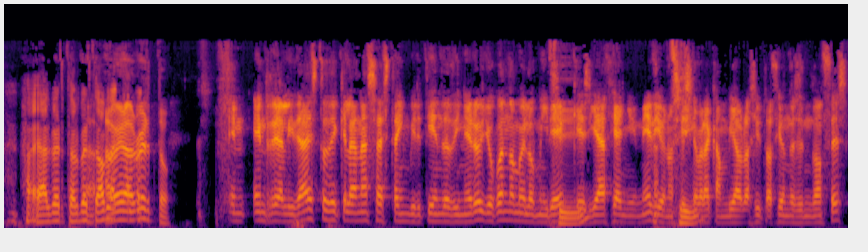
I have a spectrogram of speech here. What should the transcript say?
Alberto, Alberto, habla. A ver, Alberto. En, en, realidad, esto de que la NASA está invirtiendo dinero, yo cuando me lo miré, Sí. que es ya hace año y medio, no sé si habrá cambiado la situación desde entonces,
